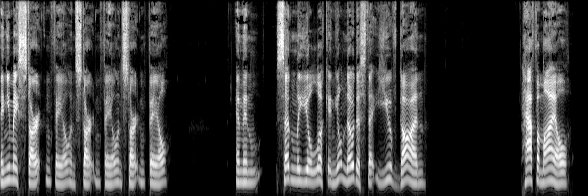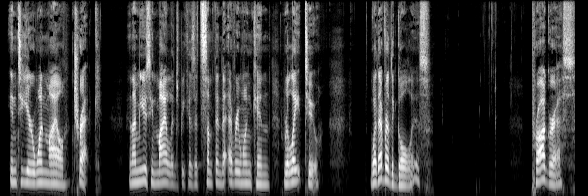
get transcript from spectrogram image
And you may start and fail and start and fail and start and fail. And then suddenly you'll look and you'll notice that you've gone half a mile into your one mile trek. And I'm using mileage because it's something that everyone can relate to, whatever the goal is. Progress,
